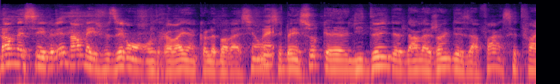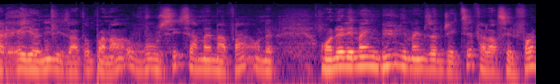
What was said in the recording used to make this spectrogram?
Non, mais c'est vrai. Non, mais je veux dire, on, on travaille en collaboration. Ouais. C'est bien sûr que l'idée dans la jungle des affaires, c'est de faire rayonner les entrepreneurs. Vous aussi, c'est la même affaire. On a, on a les mêmes buts, les mêmes objectifs, alors c'est le fun.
